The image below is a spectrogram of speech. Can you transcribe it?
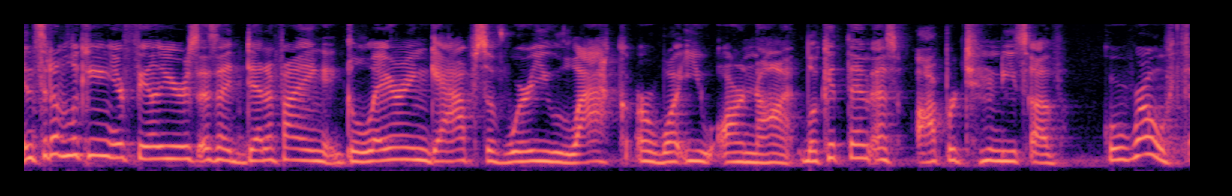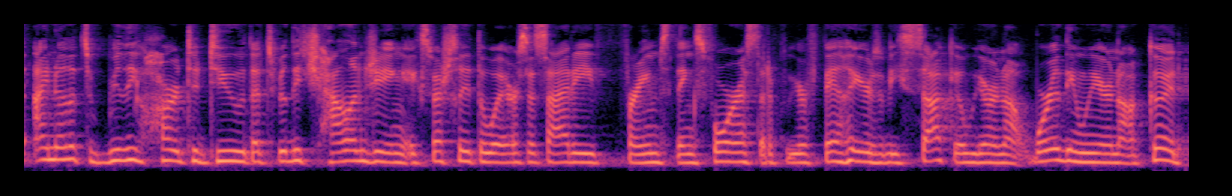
Instead of looking at your failures as identifying glaring gaps of where you lack or what you are not, look at them as opportunities of growth. I know that's really hard to do. That's really challenging, especially the way our society frames things for us that if we are failures, we suck and we are not worthy and we are not good.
